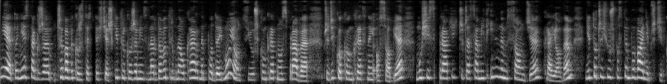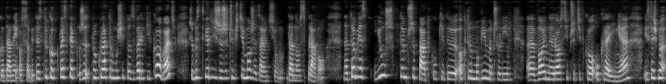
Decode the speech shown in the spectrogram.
Nie, to nie jest tak, że trzeba wykorzystać te ścieżki, tylko że Międzynarodowy Trybunał Karny, podejmując już konkretną sprawę przeciwko konkretnej osobie, musi sprawdzić, czy czasami w innym sądzie krajowym nie toczy się już postępowanie przeciwko danej osobie. To jest tylko kwestia, że prokurator musi to zweryfikować, żeby stwierdzić, że rzeczywiście może zająć się daną sprawą. Natomiast już w tym przypadku, kiedy, o którym mówimy, czyli e, wojny Rosji przeciwko Ukrainie, jesteśmy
